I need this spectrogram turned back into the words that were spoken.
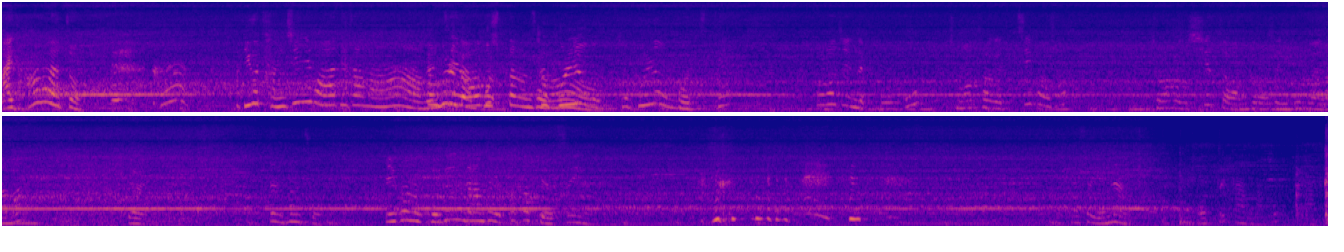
아니 다봐요 좀. 이거 당신이 봐야 되잖아. 멘트 그러니까 하고 보- 싶다면서. 저 보려고 저 보려고 어떻게? 떨어지는데 보고 정확하게 찍어서 정확하게 시옷자 만들어서 이 부분에다가 열. 뜬 3초. 이거는 고객님들한테도 똑같아요 쓰이는 거. 그래서 얘는 어떻게 한다고? 약간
